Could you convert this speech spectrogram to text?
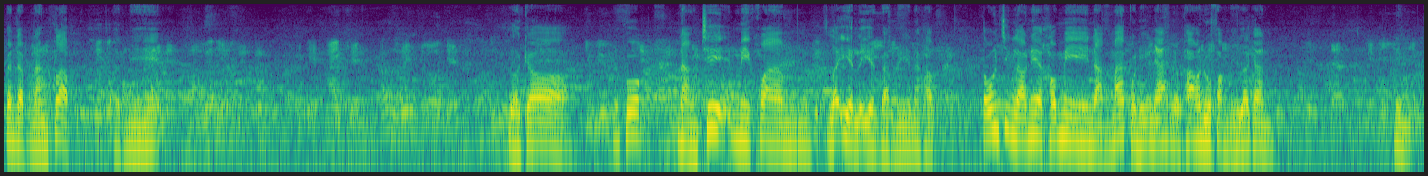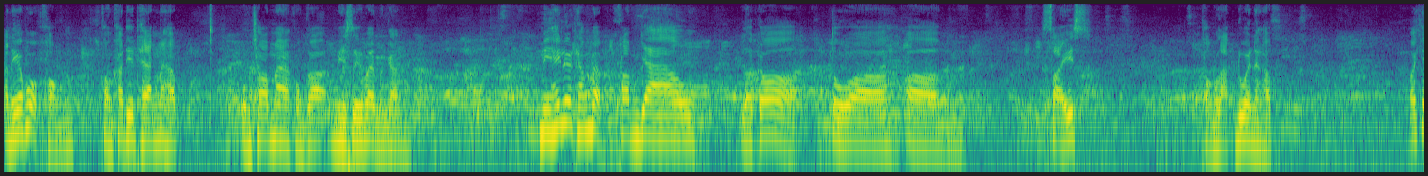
เป็นแบบหนังกลับแบบนี้ แล้วก็เป็นพวกหนังที่มีความละเอียดละเอียดแบบนี้นะครับ แต่ว่าจริงๆแล้วเนี่ยเขามีหนังมากกว่านี้นะ เดี๋ยวพามาดูฝั่งนี้แล้วกันนี่อันนี้ก็พวกของของคาร์ติแทงนะครับ ผมชอบมาก ผมก็มีซื้อไปเหมือนกัน มีให้เลือกทั้งแบบความยาว แล้วก็ตัวไซส์ ของลักด้วยนะครับ โอเค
